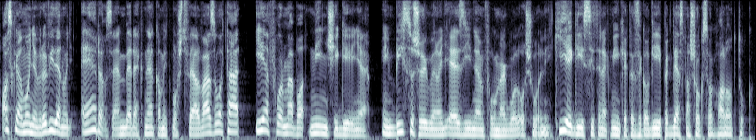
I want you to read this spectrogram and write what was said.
azt kell mondjam röviden, hogy erre az embereknek, amit most felvázoltál, ilyen formában nincs igény igénye. Én biztos vagyok benne, hogy ez így nem fog megvalósulni. Kiegészítenek minket ezek a gépek, de ezt már sokszor hallottuk.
